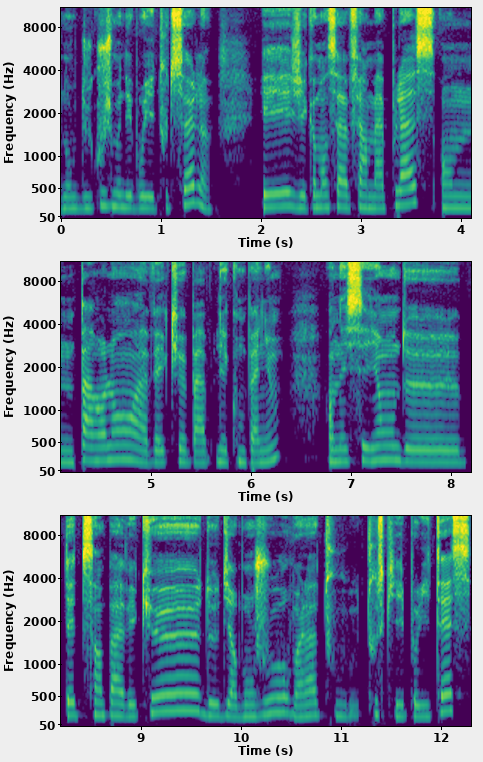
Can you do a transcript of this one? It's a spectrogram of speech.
donc, du coup, je me débrouillais toute seule. Et j'ai commencé à faire ma place en parlant avec bah, les compagnons, en essayant de d'être sympa avec eux, de dire bonjour, voilà tout tout ce qui est politesse.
